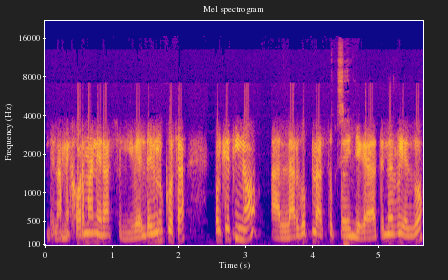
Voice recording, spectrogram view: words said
de la mejor manera su nivel de glucosa, porque si no, a largo plazo pueden llegar a tener riesgo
